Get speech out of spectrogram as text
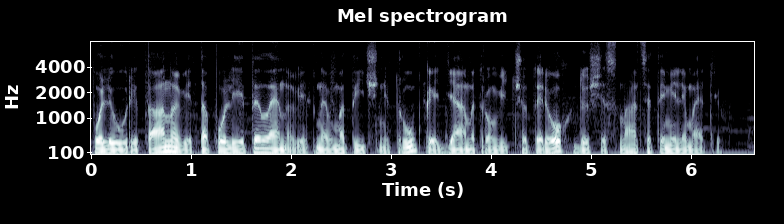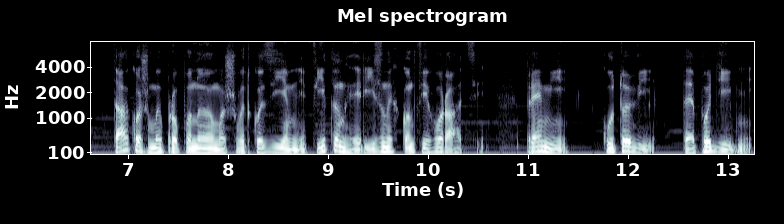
поліуретанові та поліетиленові пневматичні трубки діаметром від 4 до 16 мм. Також ми пропонуємо швидкоз'ємні фітинги різних конфігурацій: прямі, кутові, Т-подібні,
